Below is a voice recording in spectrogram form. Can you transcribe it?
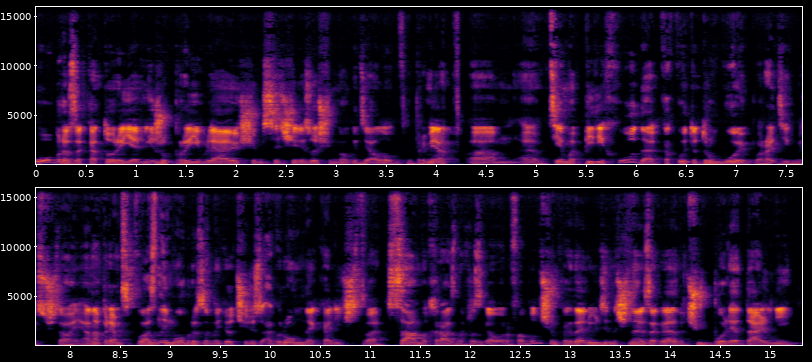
образа, который я вижу проявляющимся через очень много диалогов. Например, э, тема перехода какой-то другой парадигме существования, она прям сквозным образом идет через огромное количество самых разных разговоров о будущем, когда люди начинают заглядывать чуть более дальний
